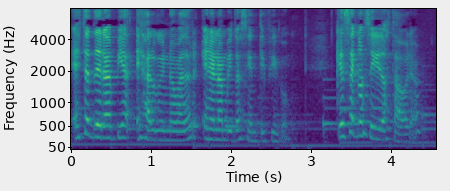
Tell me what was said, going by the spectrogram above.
Esta terapia es algo innovador en el ámbito científico. ¿Qué se ha conseguido hasta ahora?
